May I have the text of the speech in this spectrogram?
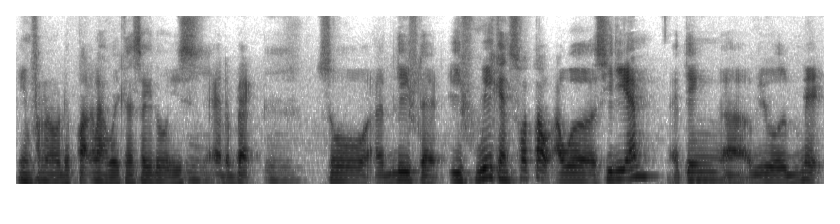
in front of the park lah, where Casado is at the back. So I believe that if we can sort out our CDM, I think uh, we will make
